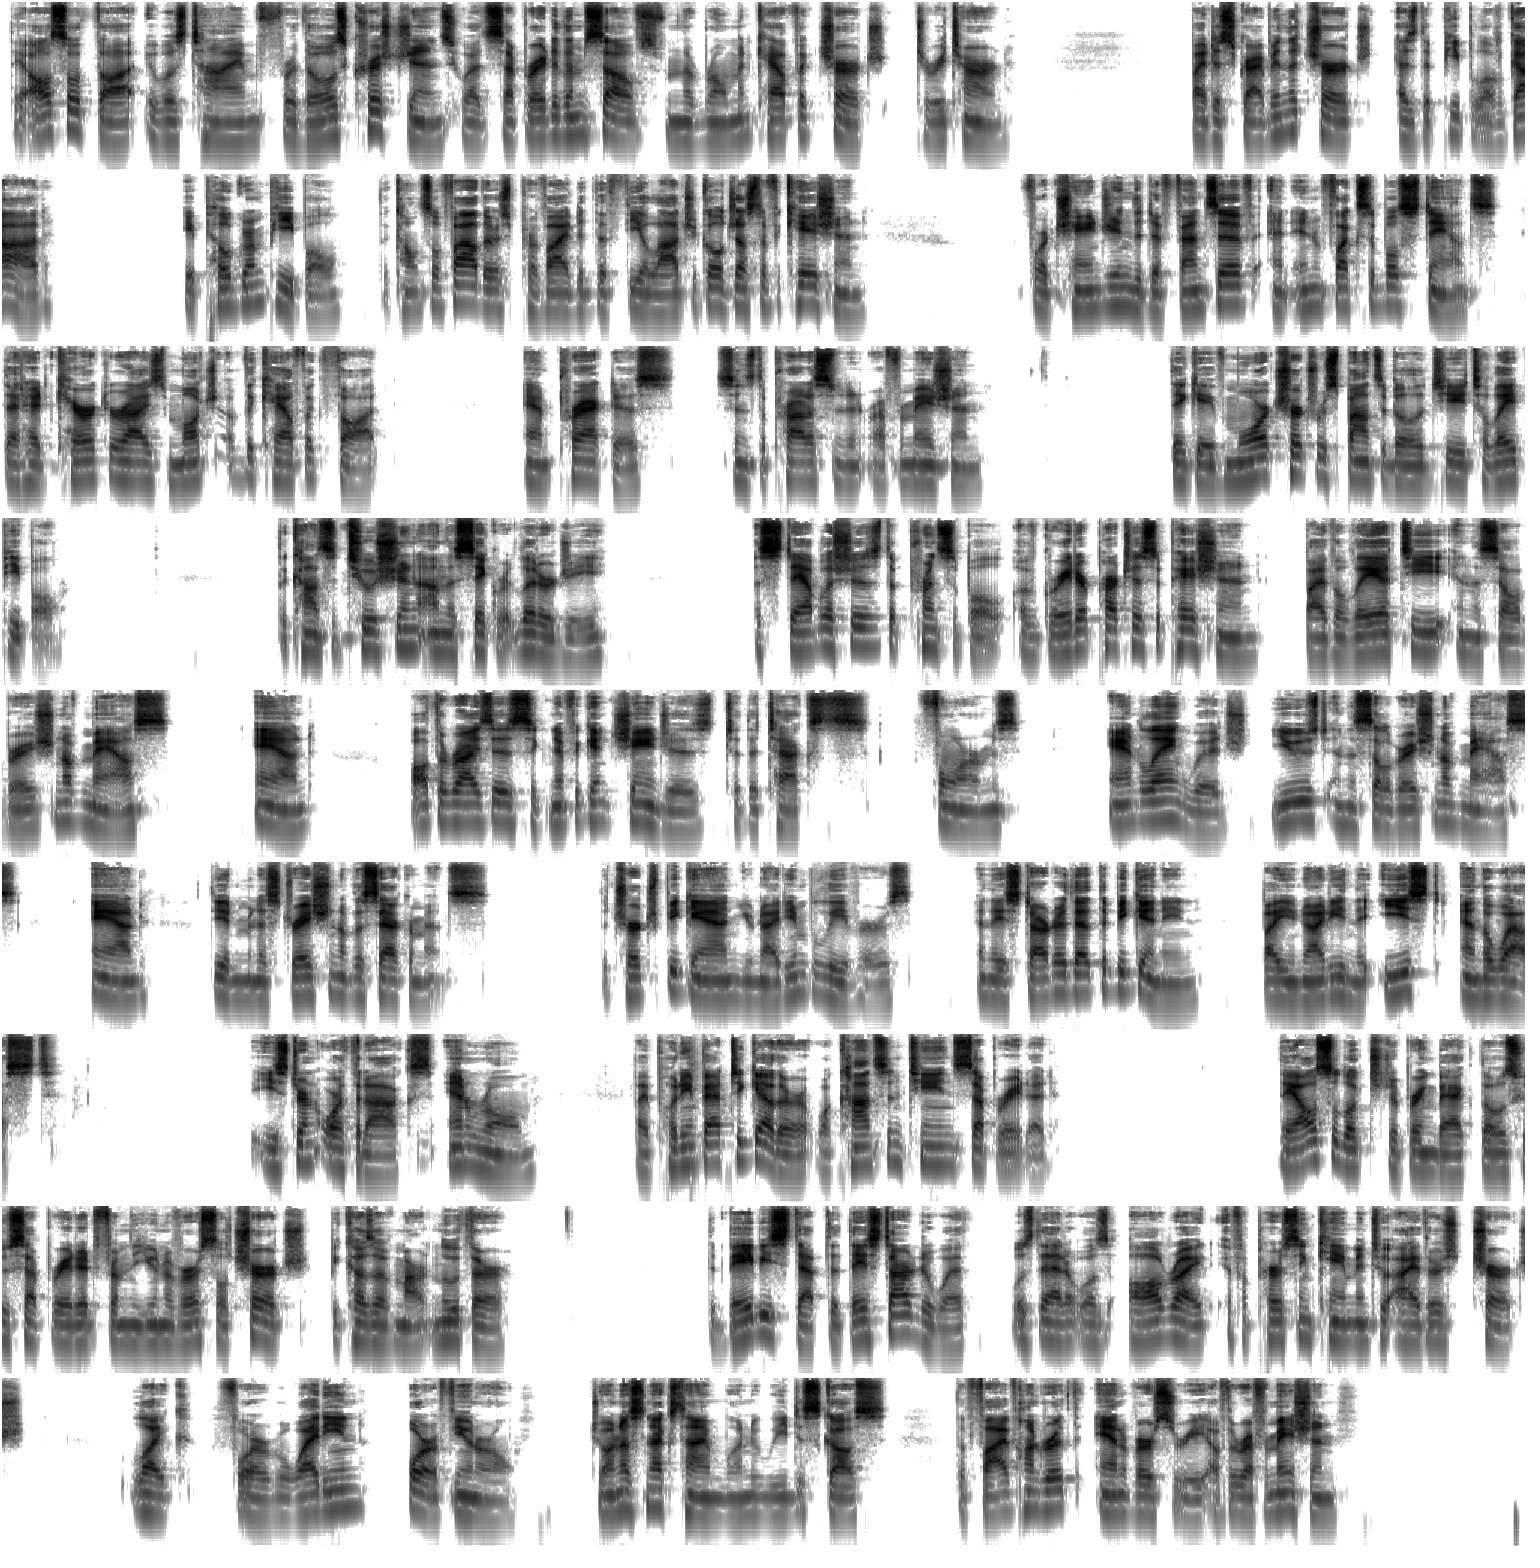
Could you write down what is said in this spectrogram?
They also thought it was time for those Christians who had separated themselves from the Roman Catholic Church to return. By describing the Church as the people of God, a pilgrim people, the Council Fathers provided the theological justification for changing the defensive and inflexible stance that had characterized much of the Catholic thought and practice since the Protestant Reformation they gave more church responsibility to lay people. The Constitution on the Sacred Liturgy establishes the principle of greater participation by the laity in the celebration of Mass and authorizes significant changes to the texts, forms, and language used in the celebration of Mass and the administration of the sacraments. The Church began uniting believers and they started at the beginning by uniting the East and the West, the Eastern Orthodox and Rome, by putting back together what Constantine separated. They also looked to bring back those who separated from the Universal Church because of Martin Luther. The baby step that they started with was that it was all right if a person came into either church, like for a wedding or a funeral. Join us next time when we discuss the 500th anniversary of the Reformation.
